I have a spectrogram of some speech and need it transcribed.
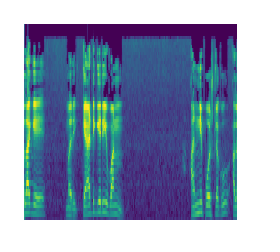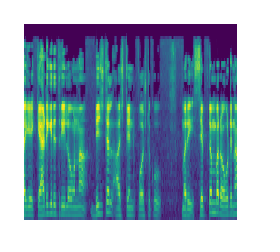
అలాగే మరి కేటగిరీ వన్ అన్ని పోస్టులకు అలాగే కేటగిరీ త్రీలో ఉన్న డిజిటల్ అసిస్టెంట్ పోస్టుకు మరి సెప్టెంబర్ ఒకటిన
